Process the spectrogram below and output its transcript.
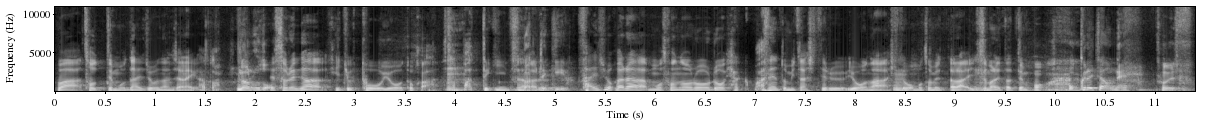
は取っても大丈夫なんじゃないかと。なるほど。でそれが結局登用とか、その抜擢につながる。最初からもうそのロールを100%満たしてるような人を求めたら、いつまで経っても、遅れちゃうね。そうです。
